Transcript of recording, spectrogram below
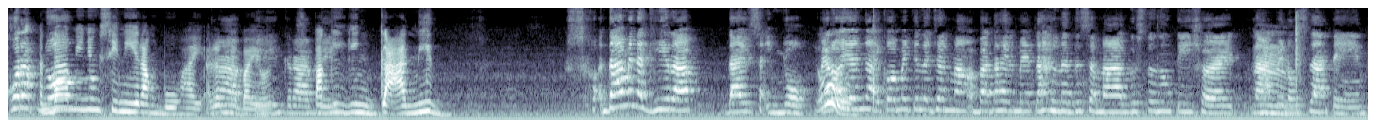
Korap, ang no? dami niyong sinirang buhay. Alam niyo ba Grabe, 'yun? grabe. Pagiging ganid. Ang dami naghirap dahil sa inyo. Pero Oo. ayan nga, i-comment nyo na dyan mga kabata helmet, lalo na dun sa mga gusto ng t-shirt na Mm. pinost natin.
